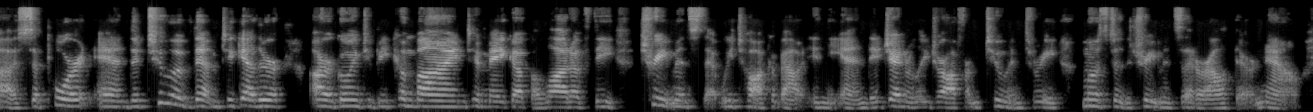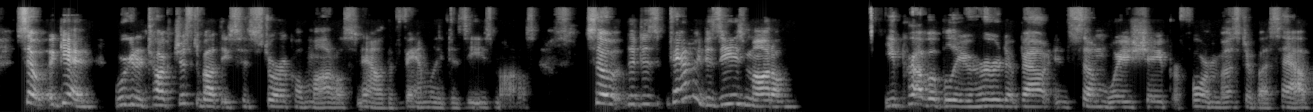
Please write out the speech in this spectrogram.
uh, support. And the two of them together are going to be combined to make up a lot of the treatments that we talk about in the end. They generally draw from two and three, most of the treatments that are out there now. So, again, we're going to talk just about these historical models now, the family disease models. So, the dis- family disease model you probably heard about in some way, shape, or form. Most of us have.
